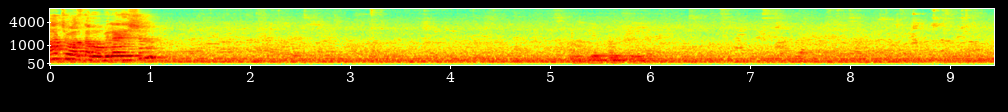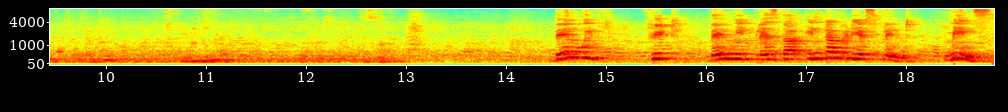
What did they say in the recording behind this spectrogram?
Such was the mobilization. Then we fit then we place the intermediate splint, means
